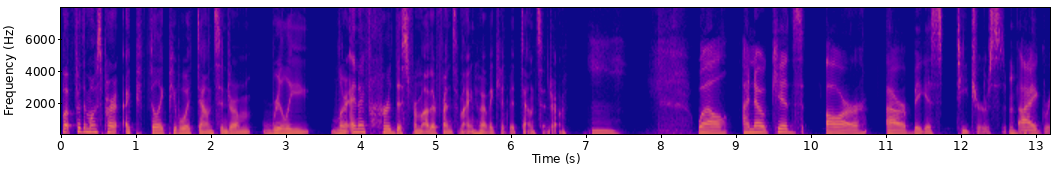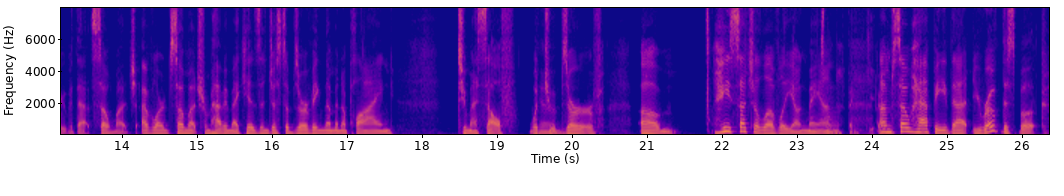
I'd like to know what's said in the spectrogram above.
But for the most part, I p- feel like people with Down syndrome really learn. And I've heard this from other friends of mine who have a kid with Down syndrome. Mm. Well, I know kids are our biggest teachers. Mhm. I agree with that so much. I've learned so much from having my kids and just observing them and applying to myself what you observe. Um, he's such a lovely young man. Oh, thank you. I'm so happy that you wrote this book.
